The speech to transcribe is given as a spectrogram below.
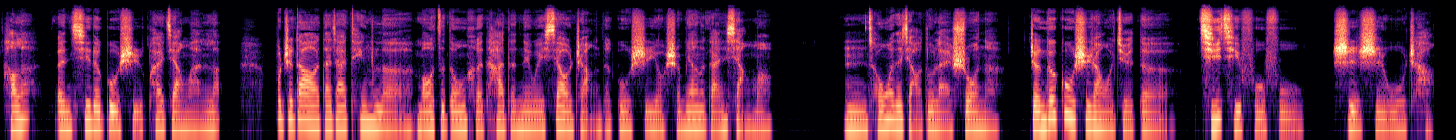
好了，本期的故事快讲完了，不知道大家听了毛泽东和他的那位校长的故事有什么样的感想吗？嗯，从我的角度来说呢，整个故事让我觉得起起伏伏，世事无常。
